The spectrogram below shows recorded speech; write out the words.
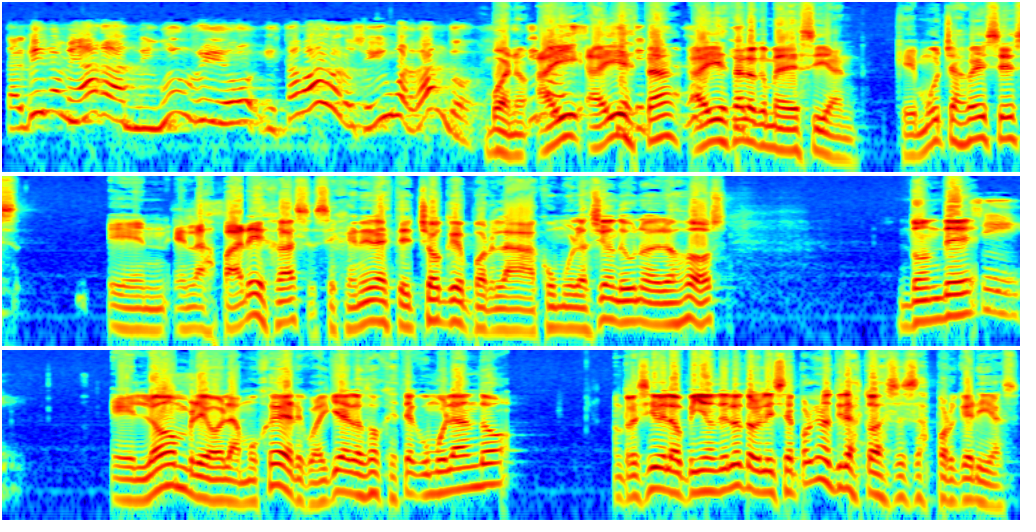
tal vez no me haga ningún ruido y está bárbaro, seguir guardando. Bueno, ahí, ahí está, ahí está lo que me decían, que muchas veces en, las parejas se genera este choque por la acumulación de uno de los dos, donde el hombre o la mujer, cualquiera de los dos que esté acumulando, recibe la opinión del otro y le dice, ¿por qué no tiras todas esas porquerías?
